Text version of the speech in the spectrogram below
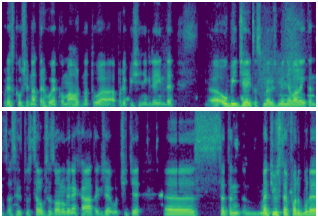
bude zkoušet na trhu, jako má hodnotu a, a podepíše někde jinde. OBJ, to jsme už zmiňovali, ten asi tu celou sezónu vynechá, takže určitě Eh, se ten Matthew Stafford bude,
